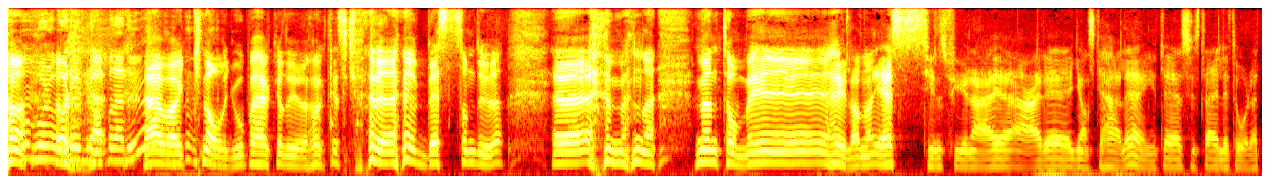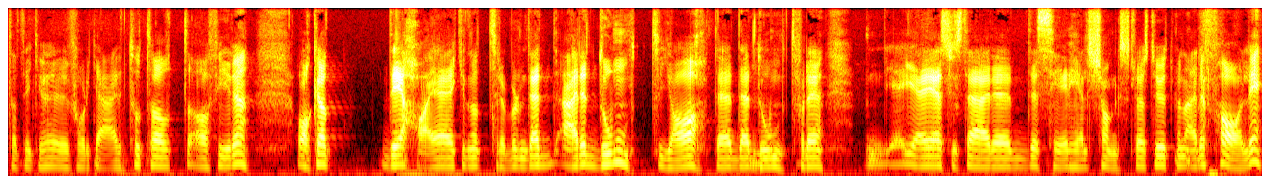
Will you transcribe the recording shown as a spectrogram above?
var, var, du bra på det, du? Jeg var knallgod på hauk og due, faktisk. Best som due. Eh, men, men Tommy Høiland Jeg syns fyren er, er, ganske herlig, egentlig. Jeg syns det er litt ålreit at ikke folk er totalt A4. Og akkurat det har jeg ikke noe trøbbel med. Er det dumt? Ja, det, det er dumt. For det, jeg, jeg syns det, det, ser helt sjanseløst ut. Men er det farlig?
